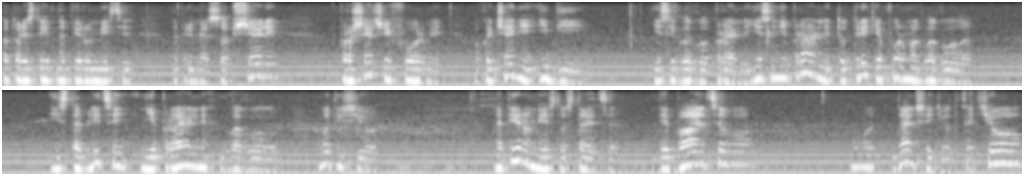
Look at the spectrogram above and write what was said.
который стоит на первом месте, например, сообщали в прошедшей форме, окончание be, если глагол правильный. Если неправильный, то третья форма глагола – из таблицы неправильных глаголов. Вот и все. На первом месте ставится Дебальцево. Вот. Дальше идет котел.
